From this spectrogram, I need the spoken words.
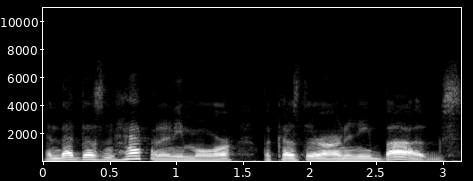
and that doesn't happen anymore because there aren't any bugs.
